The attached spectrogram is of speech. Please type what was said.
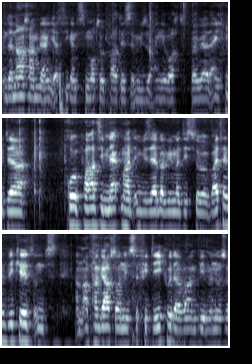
Und danach haben wir eigentlich erst die ganzen Motto-Partys irgendwie so eingebracht, weil wir halt eigentlich mit der pro Party merkt man halt irgendwie selber, wie man sich so weiterentwickelt und am Anfang gab es auch nicht so viel Deko, da war irgendwie immer nur so,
